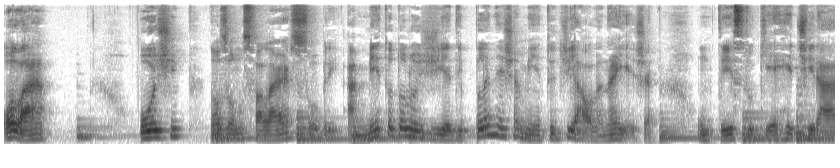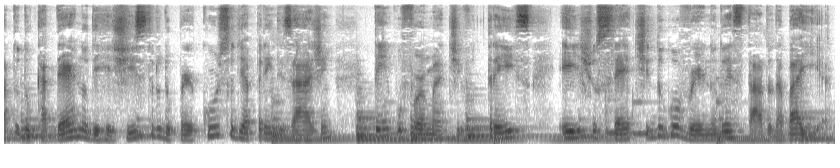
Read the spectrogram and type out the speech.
Olá! Hoje nós vamos falar sobre a metodologia de planejamento de aula na EJA, um texto que é retirado do caderno de registro do percurso de aprendizagem Tempo Formativo 3, eixo 7 do Governo do Estado da Bahia.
